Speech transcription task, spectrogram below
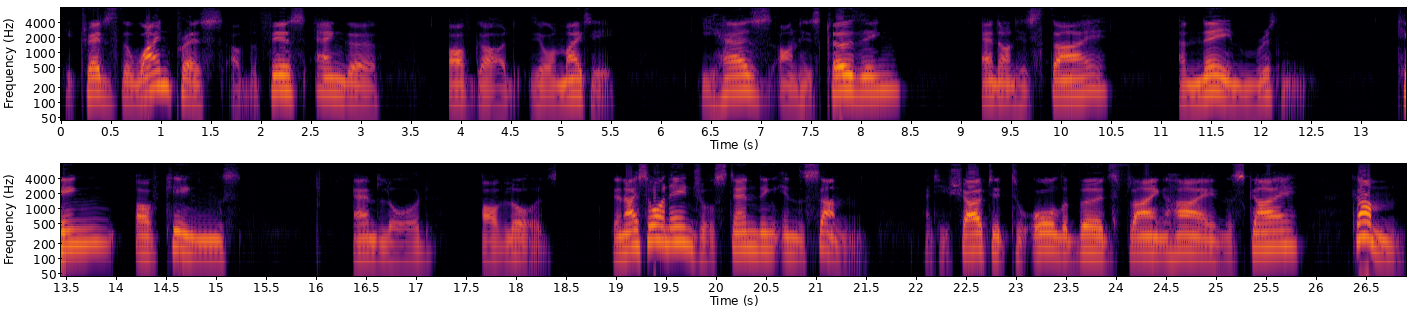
He treads the winepress of the fierce anger of God the Almighty. He has on his clothing and on his thigh a name written King of Kings and Lord of Lords. Then I saw an angel standing in the sun and he shouted to all the birds flying high in the sky, Come,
